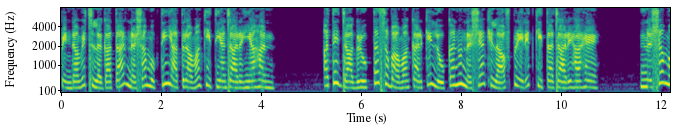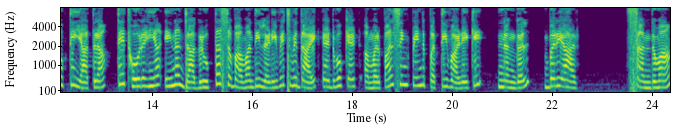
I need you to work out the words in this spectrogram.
ਪਿੰਡਾਂ ਵਿੱਚ ਲਗਾਤਾਰ ਨਸ਼ਾ ਮੁਕਤੀ ਯਾਤਰਾਵਾਂ ਕੀਤੀਆਂ ਜਾ ਰਹੀਆਂ ਹਨ। ਅਤੇ ਜਾਗਰੂਕਤਾ ਸਭਾਵਾਂ ਕਰਕੇ ਲੋਕਾਂ ਨੂੰ ਨਸ਼ਿਆਂ ਖਿਲਾਫ ਪ੍ਰੇਰਿਤ ਕੀਤਾ ਜਾ ਰਿਹਾ ਹੈ। ਨਸ਼ਾ ਮੁਕਤੀ ਯਾਤਰਾ ਤੇ ਹੋ ਰਹੀਆਂ ਇਹਨਾਂ ਜਾਗਰੂਕਤਾ ਸਭਾਵਾਂ ਦੀ ਲੜੀ ਵਿੱਚ ਵਿਧਾਇਕ ਐਡਵੋਕੇਟ ਅਮਰਪਾਲ ਸਿੰਘ ਪਿੰਡ ਪੱਤੀਵਾੜੇ ਕੇ ਨੰਗਲ, ਬਰਿਆਰ ਸੰਦਵਾ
